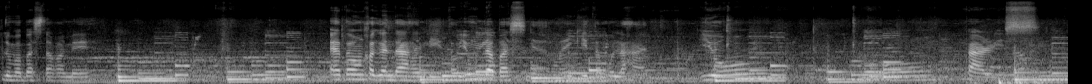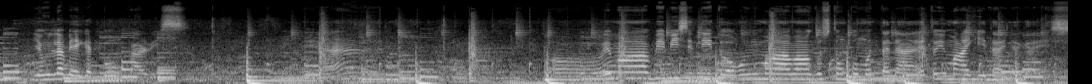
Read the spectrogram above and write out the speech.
Lumabas na kami. Ito ang kagandahan dito. Yung labas niya, makikita mo lahat. Yung buong Paris. Yung lamig at buong Paris. Ayan. Oh, yung mga bibisit dito, kung mga, mga gustong pumunta na, ito yung makikita niya guys.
